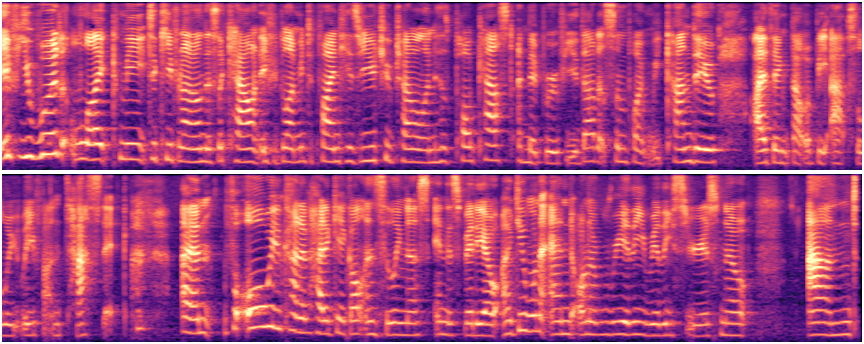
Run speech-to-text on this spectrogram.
if you would like me to keep an eye on this account, if you'd like me to find his YouTube channel and his podcast and maybe review that at some point, we can do. I think that would be absolutely fantastic. Um, for all we've kind of had a giggle and silliness in this video, I do want to end on a really, really serious note and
